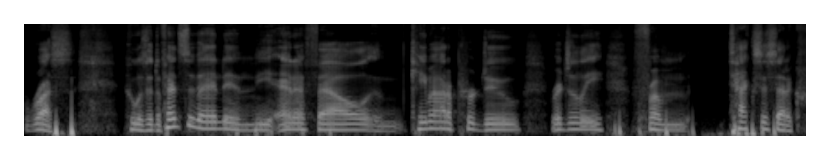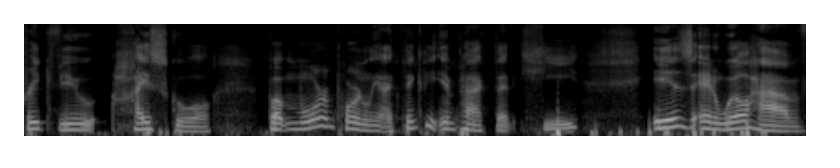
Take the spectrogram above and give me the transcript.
Russ who was a defensive end in the NFL and came out of Purdue originally from Texas at a Creekview High School. But more importantly, I think the impact that he is and will have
